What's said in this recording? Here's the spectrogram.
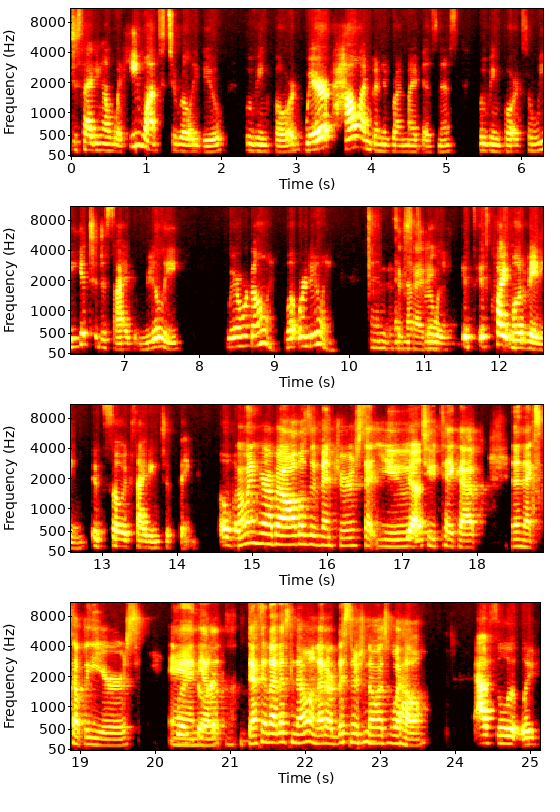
deciding on what he wants to really do moving forward, where, how I'm going to run my business moving forward. So we get to decide really where we're going, what we're doing. And that's, and that's really, it's, it's quite motivating. It's so exciting to think. Oh, I want to hear about all those adventures that you yes. to take up in the next couple of years. And sure. yeah, definitely let us know and let our listeners know as well. Absolutely.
